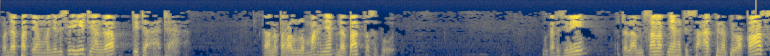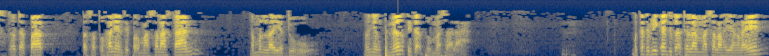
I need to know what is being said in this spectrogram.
pendapat yang menyelisihi dianggap tidak ada. Karena terlalu lemahnya pendapat tersebut. Maka di sini dalam sanatnya hadis Sa'ad bin Abi Waqqas terdapat satu hal yang dipermasalahkan namun layak dulu. Namun yang benar tidak bermasalah. Maka demikian juga dalam masalah yang lain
